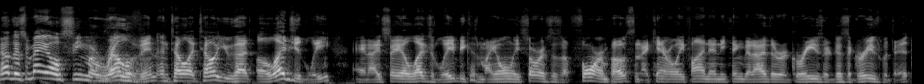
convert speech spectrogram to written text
Now, this may all seem irrelevant until I tell you that allegedly, and I say allegedly because my only source is a forum post and I can't really find anything that either agrees or disagrees with it,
